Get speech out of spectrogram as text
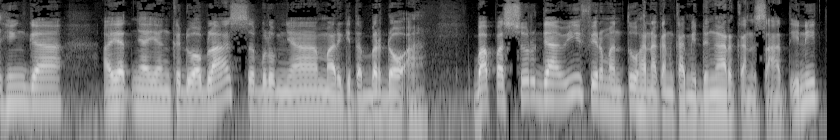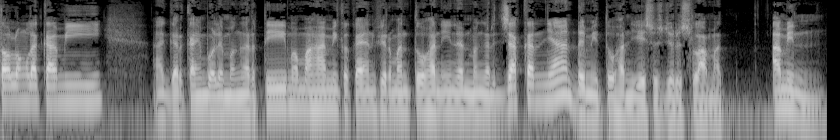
hingga ayatnya yang ke-12 Sebelumnya mari kita berdoa. Bapak Surgawi firman Tuhan akan kami dengarkan saat ini. Tolonglah kami agar kami boleh mengerti, memahami kekayaan firman Tuhan ini dan mengerjakannya demi Tuhan Yesus Juru Selamat. Amin.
